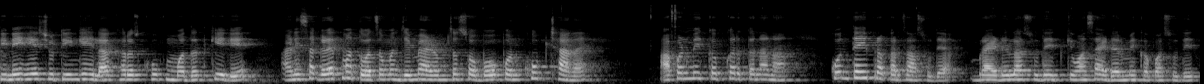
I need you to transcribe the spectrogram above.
तिने हे शूटिंग घ्यायला खरंच खूप मदत केली आहे. आणि सगळ्यात महत्त्वाचं म्हणजे मॅडमचा स्वभाव पण खूप छान आहे. आपण मेकअप करताना ना कोणत्याही प्रकारचा असू द्या ब्रायडल असू देत किंवा सायडर मेकअप असू देत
